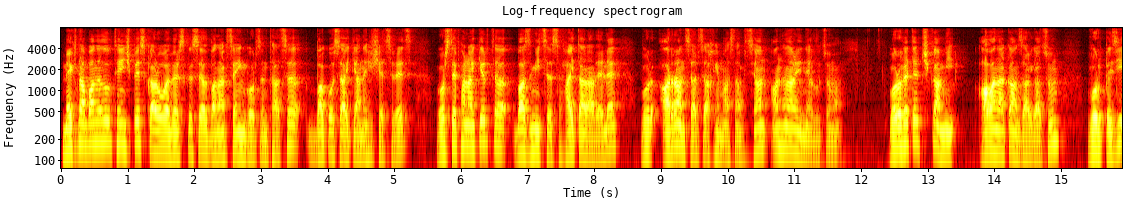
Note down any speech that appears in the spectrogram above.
Մեկնաբանելով թե ինչպես կարող է վերսկսել բանակցային գործընթացը, Բակո Սահակյանը հիշեցրեց, որ Ստեփանակերտը բազմիցս հայտարարել է, որ առանց Արցախի մասնակցության անհնարին է լուծումը, որովհետև չկա մի հավանական զարգացում, որ เป զի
